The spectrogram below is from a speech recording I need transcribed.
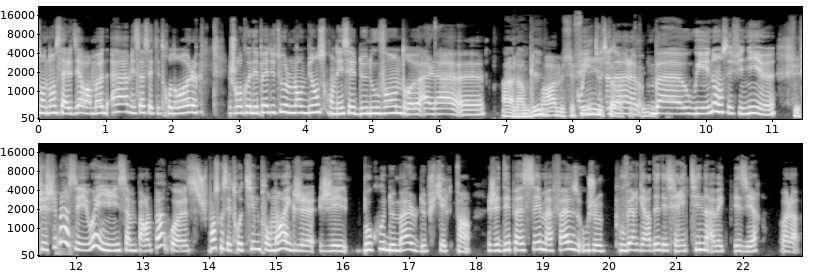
tendance à le dire en mode Ah, mais ça c'était trop drôle. Je reconnais pas du tout l'ambiance qu'on essaie de nous vendre à la. euh, Ah, Lamblin. Ah, mais c'est Oui, fini. tout ça, à c'est fini. Bah oui et non, c'est fini. euh. Puis je sais pas, c'est ouais, ça me parle pas quoi. Je pense que c'est trop teen pour moi et que j'ai- beaucoup de mal depuis quelque. Enfin, j'ai dépassé ma phase où je pouvais regarder des séries teen avec plaisir. Voilà.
